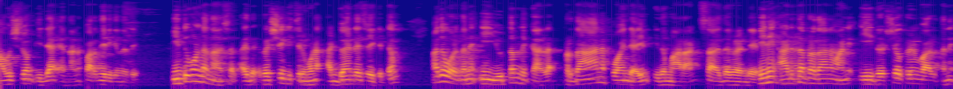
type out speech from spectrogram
ആവശ്യവും ഇല്ല എന്നാണ് പറഞ്ഞിരിക്കുന്നത്. ഇതുകൊണ്ടെന്ന് വെച്ചാൽ അതായത് റഷ്യക്ക് ഇച്ചിരി കൂടെ അഡ്വാന്റേജ് ആയി കിട്ടും. അതുപോലെ തന്നെ ഈ യുദ്ധം നിൽക്കാനുള്ള പ്രധാന പോയിന്റായും ഇത് മാറാൻ സാധ്യതകളുണ്ട്. ഇനി അടുത്ത പ്രധാനമാണ് ഈ റഷ്യ യുക്രൈൻ വാറിൽ തന്നെ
